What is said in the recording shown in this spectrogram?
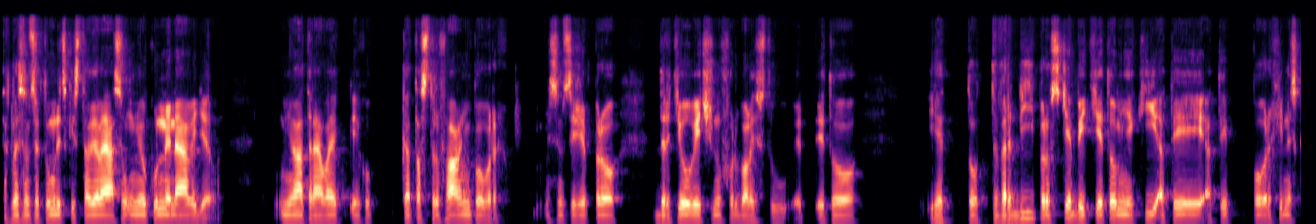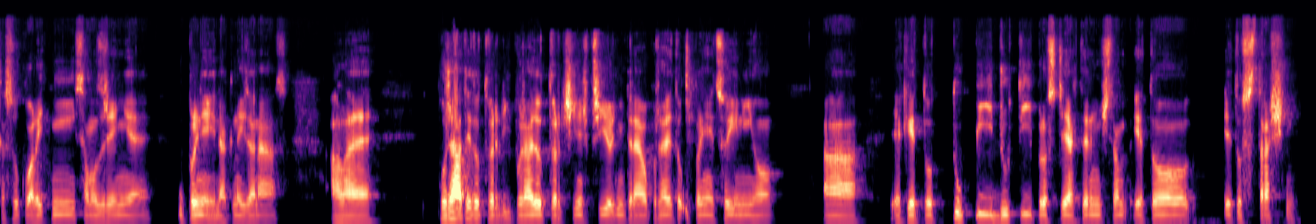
takhle jsem se k tomu vždycky stavil, já jsem umělku nenáviděl. Umělá tráva je jako katastrofální povrch. Myslím si, že pro drtivou většinu fotbalistů je, je to je to tvrdý prostě byť, je to měkký a ty, a ty povrchy dneska jsou kvalitní, samozřejmě, úplně jinak než za nás, ale pořád je to tvrdý, pořád je to tvrdší než přírodní tráva, pořád je to úplně něco jiného a jak je to tupý, dutý, prostě jak ten míč tam, je to, je to strašný.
